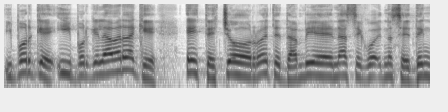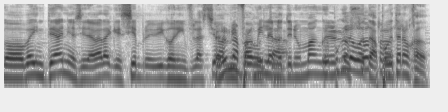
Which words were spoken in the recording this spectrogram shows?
¿y por qué? Y porque la verdad que este es chorro, este también, hace, cu- no sé, tengo 20 años y la verdad que siempre viví con inflación, Pero mi una familia pregunta, no tiene un mango. ¿Y pero por qué lo votás? nosotros- Porque está enojado.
